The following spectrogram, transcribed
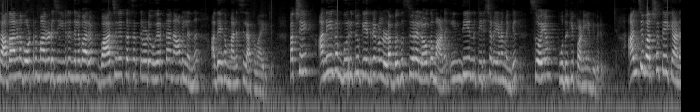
സാധാരണ വോട്ടർമാരുടെ ജീവിത നിലവാരം വാചക കസരത്തിലൂടെ ഉയർത്താനാവില്ലെന്ന് അദ്ദേഹം മനസ്സിലാക്കുമായിരിക്കും. പക്ഷേ അനേകം ഗുരുത്വ കേന്ദ്രങ്ങളുള്ള ബഹുസ്വര ലോകമാണ് ഇന്ത്യയെന്ന് തിരിച്ചറിയണമെങ്കിൽ സ്വയം പുതുക്കി പണിയേണ്ടി വരും. അഞ്ച് വർഷത്തേക്കാണ്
